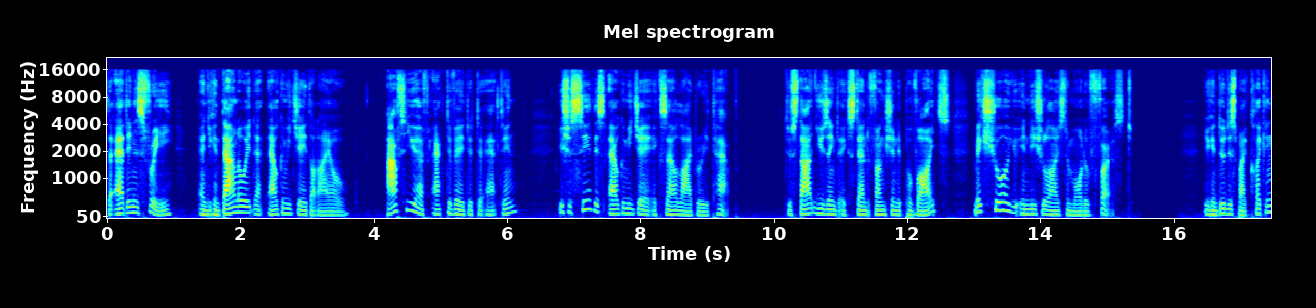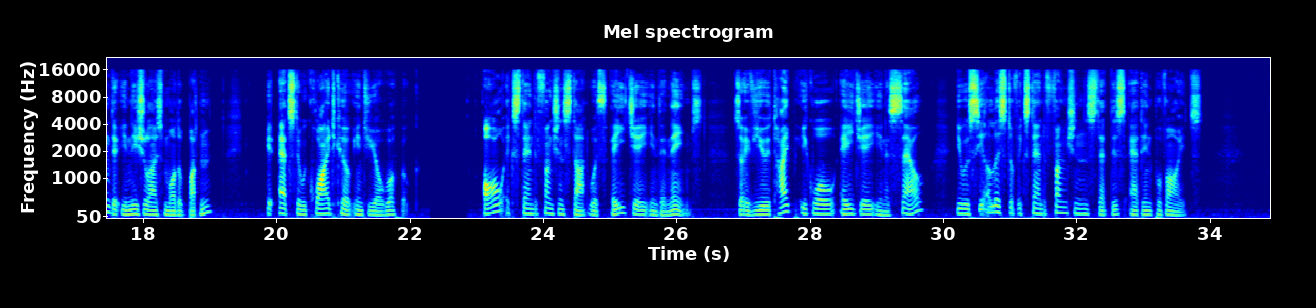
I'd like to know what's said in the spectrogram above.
The add-in is free and you can download it at alchemyj.io. After you have activated the add-in, you should see this AlchemyJ Excel Library tab. To start using the extended function it provides, make sure you initialize the model first. You can do this by clicking the Initialize Model button. It adds the required code into your workbook. All extended functions start with AJ in their names, so if you type equal AJ in a cell, you will see a list of extended functions that this add-in provides.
